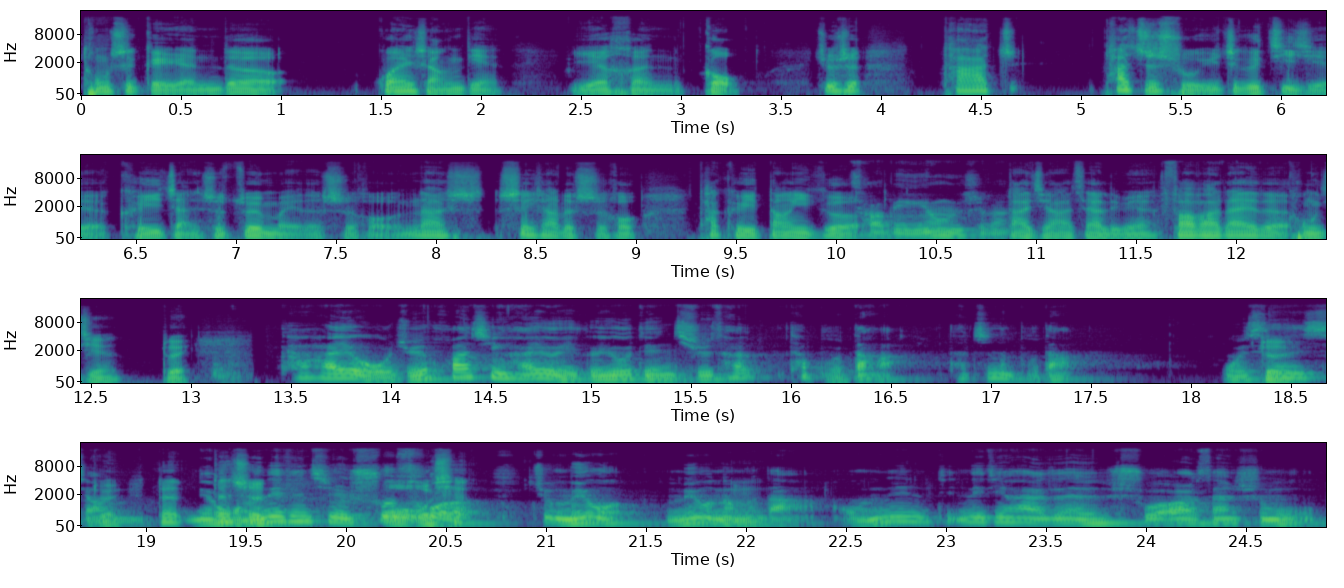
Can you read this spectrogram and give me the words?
同时给人的观赏点也很够，就是它只它只属于这个季节可以展示最美的时候，那剩下的时候它可以当一个草坪用是吧？大家在里面发发呆的空间。对，它还有，我觉得花信还有一个优点，其实它它不大，它真的不大。我现在想，但但是我们那天其实说错了，就没有没有那么大。我们那那天还在说二三十亩，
